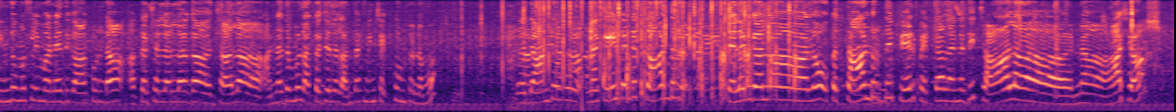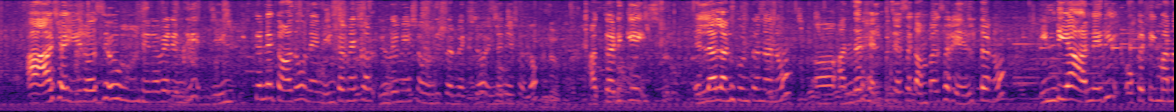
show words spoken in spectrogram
హిందూ ముస్లిం అనేది కాకుండా అక్క చెల్లెల్లాగా చాలా అన్నదమ్ములు అక్క చెల్లెలు అంతకుమించి ఎక్కువ ఉంటున్నాము. దాంతో నాకేంటంటే తాండూరు తెలంగాణలో ఒక తాండూరుది పేరు పెట్టాలన్నది చాలా నా ఆశ. ఆ ఆశ ఈరోజు నెరవేరింది ఇక్కడనే కాదు నేను ఇంటర్నేషనల్ ఇండోనేషియా ఉంది సార్ నెక్స్ట్ ఇండోనేషియాలో. అక్కడికి వెళ్ళాలనుకుంటున్నాను. అందరు హెల్ప్ చేస్తే కంపల్సరీ వెళ్తాను. ఇండియా అనేది ఒకటి మన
